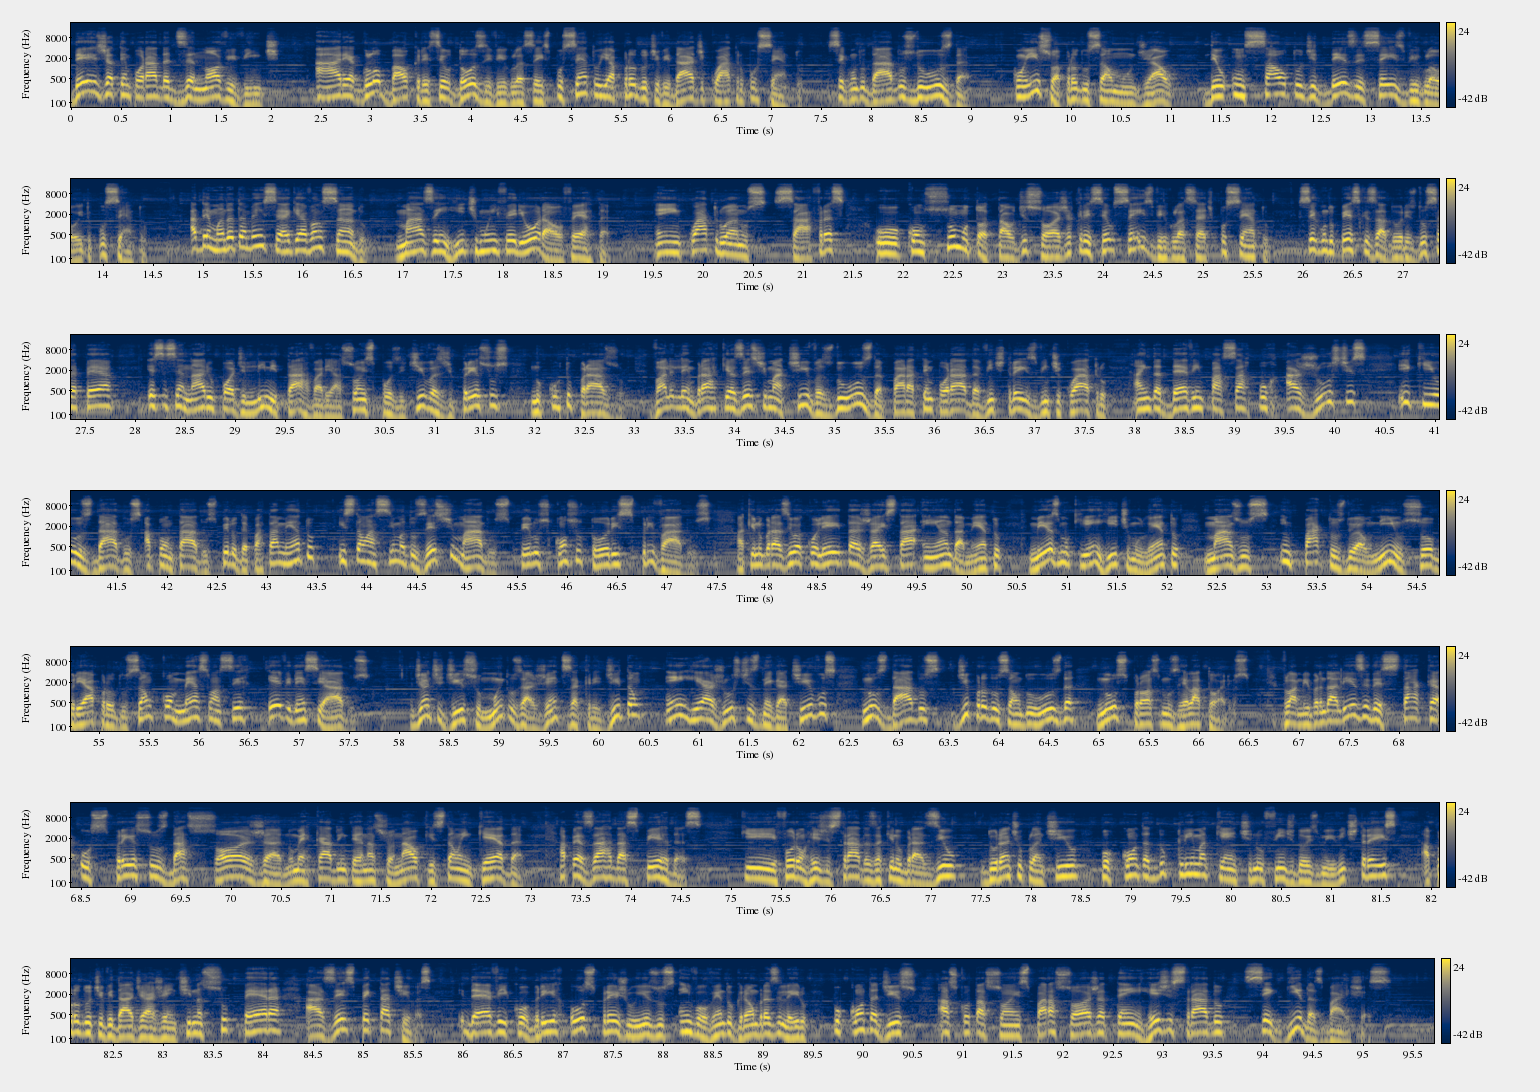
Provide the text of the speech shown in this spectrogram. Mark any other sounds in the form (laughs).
Desde a temporada 19-20, a área global cresceu 12,6% e a produtividade 4%, segundo dados do USDA. Com isso, a produção mundial deu um salto de 16,8%. A demanda também segue avançando mas em ritmo inferior à oferta. Em quatro anos safras, o consumo total de soja cresceu 6,7%. Segundo pesquisadores do CPEA, esse cenário pode limitar variações positivas de preços no curto prazo. Vale lembrar que as estimativas do USDA para a temporada 23-24 ainda devem passar por ajustes e que os dados apontados pelo departamento estão acima dos estimados pelos consultores privados. Aqui no Brasil, a colheita já está em andamento, mesmo que em ritmo lento, mas os impactos do El Ninho sobre a produção começam a ser evidenciados. Diante disso, muitos agentes acreditam em reajustes negativos nos dados de produção do USDA nos próximos relatórios. Vlamir Brandalize destaca os preços da soja no mercado internacional que estão em queda, apesar das perdas que foram registradas aqui no Brasil durante o plantio por conta do clima quente no fim de 2023, a produtividade argentina supera as expectativas e deve cobrir os prejuízos envolvendo o grão brasileiro. Por conta disso, as cotações para a soja têm registrado seguidas baixas.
